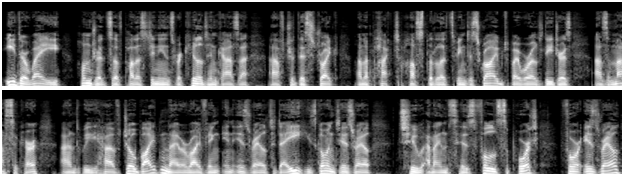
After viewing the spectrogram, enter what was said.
Either way, hundreds of Palestinians were killed in Gaza after this strike on a packed hospital. It's been described by world leaders as a massacre. And we have Joe Biden now arriving in Israel today. He's going to Israel to announce his full support for Israel.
